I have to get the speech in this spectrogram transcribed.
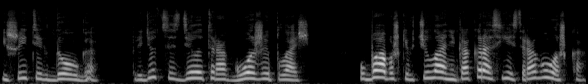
и шить их долго. Придется сделать рогожий плащ. У бабушки в чулане как раз есть рогожка.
